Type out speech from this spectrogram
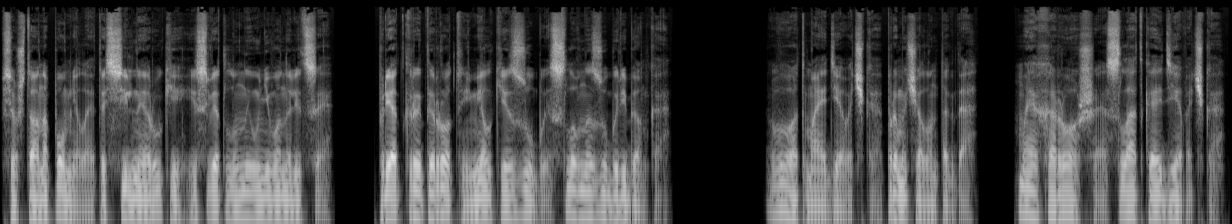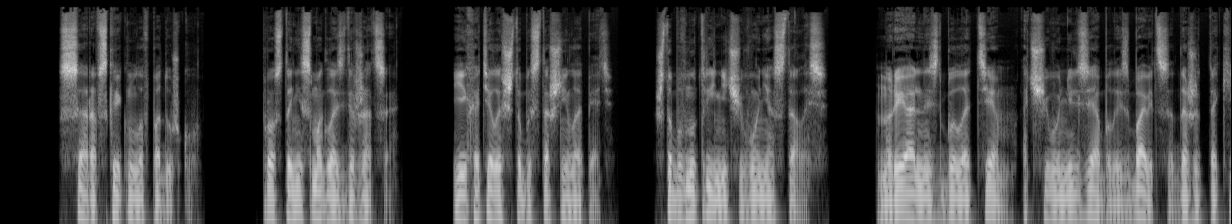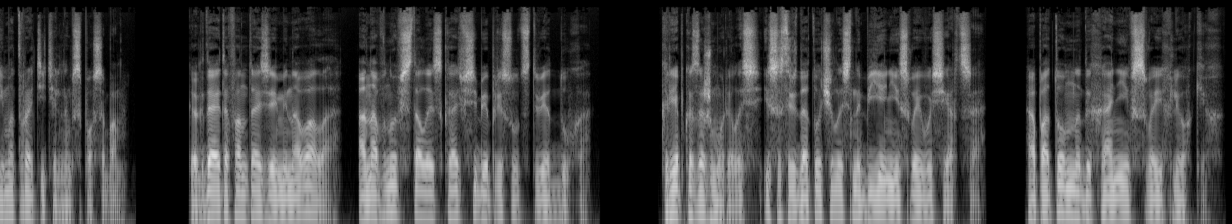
Все, что она помнила, это сильные руки и свет луны у него на лице, приоткрытый рот и мелкие зубы, словно зубы ребенка. «Вот моя девочка», — промычал он тогда. «Моя хорошая, сладкая девочка». Сара вскрикнула в подушку. Просто не смогла сдержаться. Ей хотелось, чтобы стошнило опять. Чтобы внутри ничего не осталось. Но реальность была тем, от чего нельзя было избавиться даже таким отвратительным способом. Когда эта фантазия миновала, она вновь стала искать в себе присутствие духа. Крепко зажмурилась и сосредоточилась на биении своего сердца, а потом на дыхании в своих легких.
